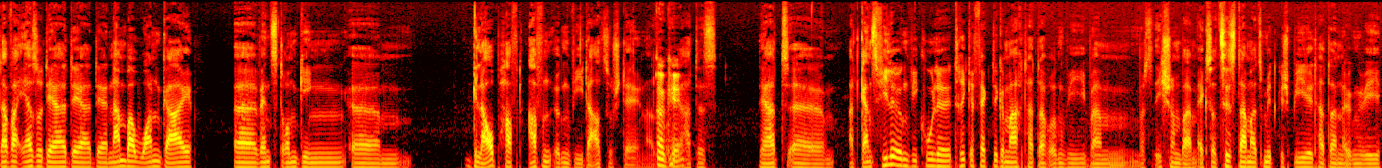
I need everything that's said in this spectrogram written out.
da war er so der der der Number One Guy, äh, wenn es darum ging, ähm, glaubhaft Affen irgendwie darzustellen. Also Okay. er hat es, der hat ähm, hat ganz viele irgendwie coole Trickeffekte gemacht, hat auch irgendwie beim, was ich schon beim Exorzist damals mitgespielt, hat dann irgendwie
